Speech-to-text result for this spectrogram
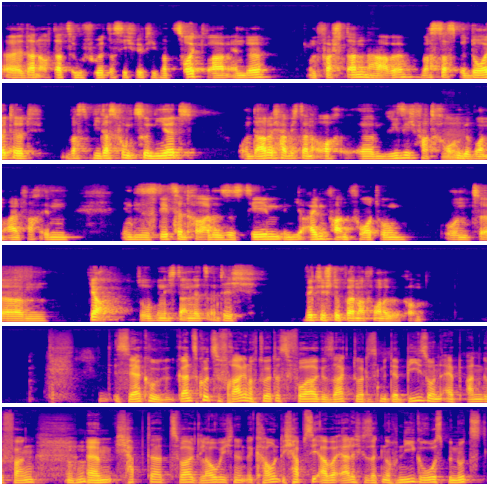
äh, dann auch dazu geführt, dass ich wirklich überzeugt war am Ende und verstanden habe, was das bedeutet, was, wie das funktioniert. Und dadurch habe ich dann auch ähm, riesig Vertrauen mhm. gewonnen, einfach in, in dieses dezentrale System, in die Eigenverantwortung. Und ähm, ja, so bin ich dann letztendlich wirklich ein Stück weit nach vorne gekommen. Sehr cool. Ganz kurze Frage noch. Du hattest vorher gesagt, du hattest mit der Bison-App angefangen. Mhm. Ähm, ich habe da zwar, glaube ich, einen Account, ich habe sie aber ehrlich gesagt noch nie groß benutzt.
